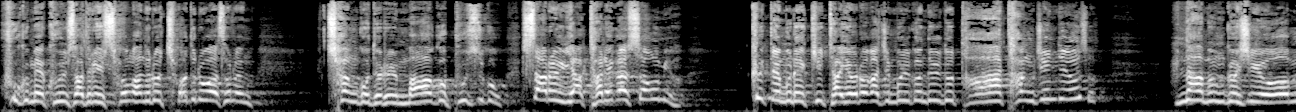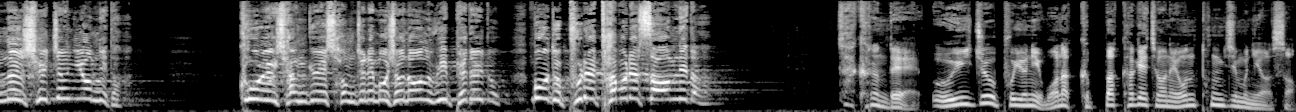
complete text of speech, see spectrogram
후금의 군사들이 성 안으로 쳐들어와서는 창고들을 마구 부수고 쌀을 약탈해가 싸우며 그 때문에 기타 여러 가지 물건들도 다 탕진되어서 남은 것이 없는 실정이옵니다. 고을 장교의 성전에 모셔놓은 위패들도 모두 불에 타버렸사옵니다. 자, 그런데 의주 부윤이 워낙 급박하게 전해온 통지문이어서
